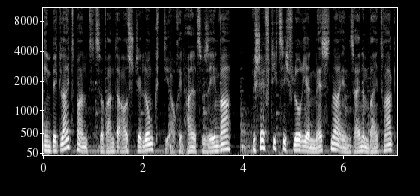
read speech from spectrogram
Im Begleitband zur Wanderausstellung, die auch in Hall zu sehen war, beschäftigt sich Florian Messner in seinem Beitrag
